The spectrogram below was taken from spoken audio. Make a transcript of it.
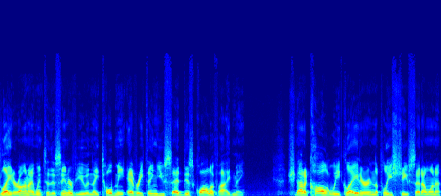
later on, I went to this interview, and they told me everything you said disqualified me. She got a call a week later, and the police chief said, I want to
